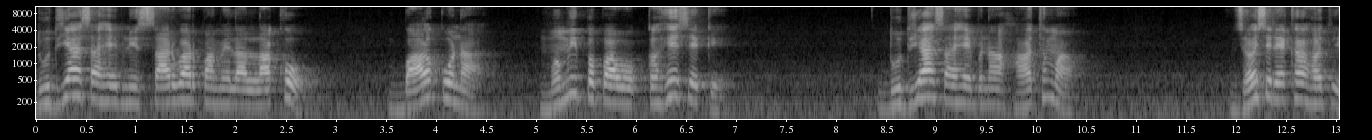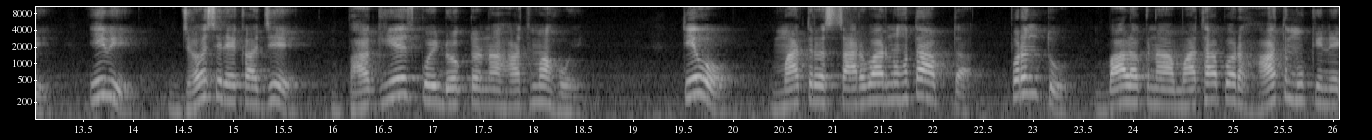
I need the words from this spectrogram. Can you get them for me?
દુધિયા સાહેબની સારવાર પામેલા લાખો બાળકોના મમ્મી પપ્પાઓ કહે છે કે, દુધિયા સાહેબના હાથમાં જશ રેખા હતી એવી જશ રેખા જે ભાગ્યે જ કોઈ ડૉક્ટરના હાથમાં હોય. તેઓ માત્ર સારવાર નહોતા આપતા, પરંતુ બાળકના માથા પર હાથ મૂકીને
